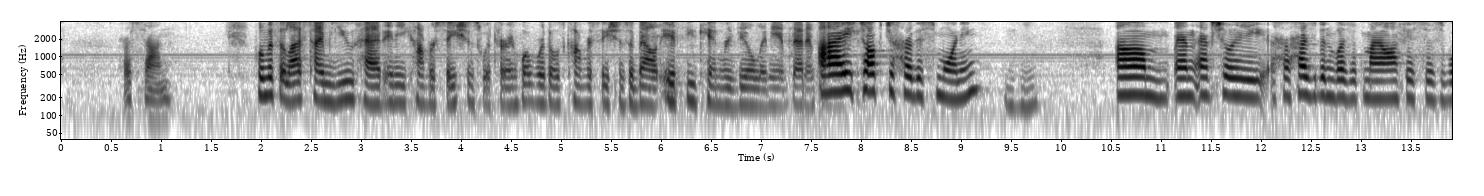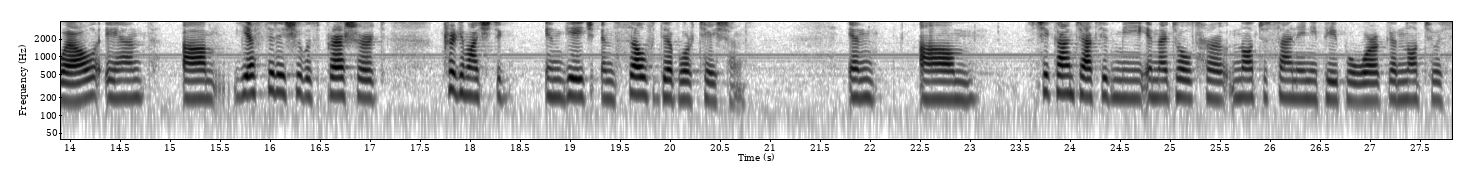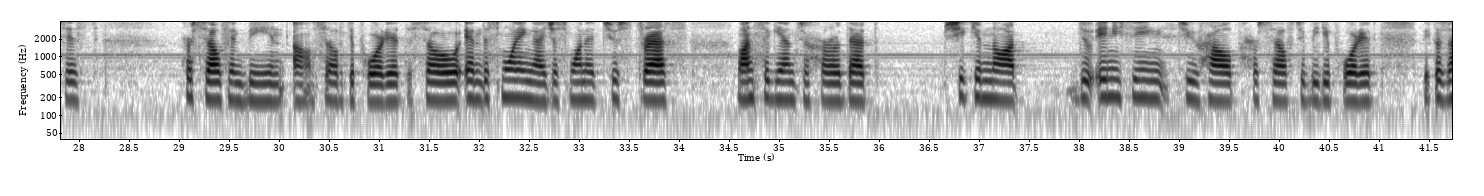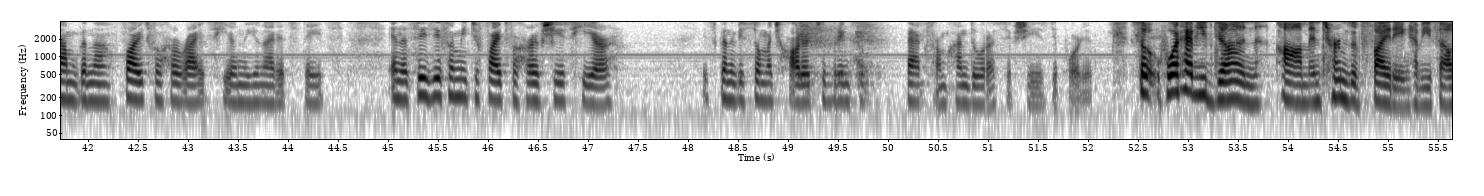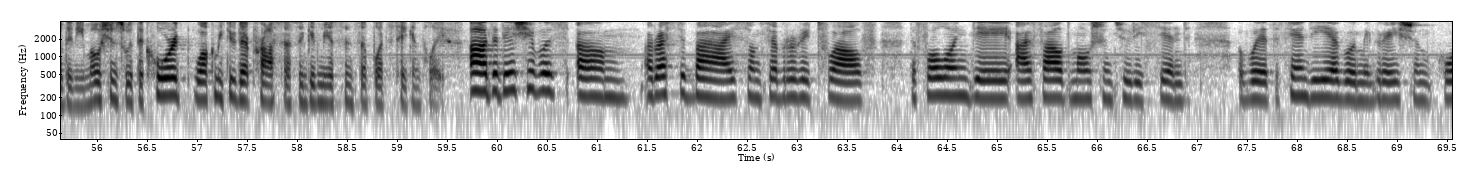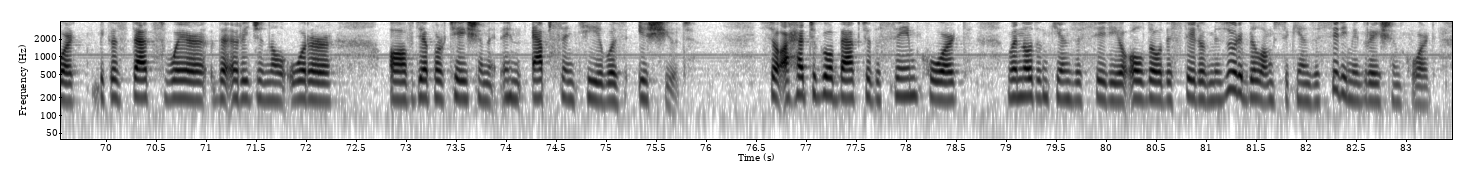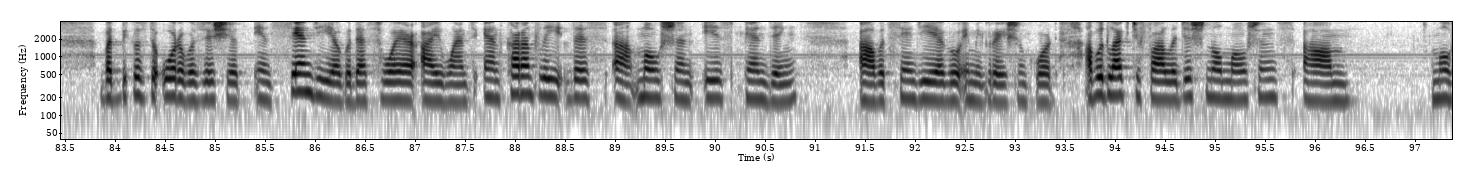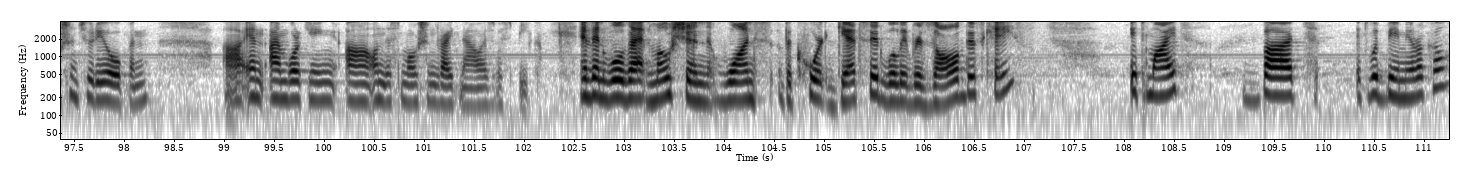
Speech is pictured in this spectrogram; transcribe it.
her son. When was the last time you had any conversations with her, and what were those conversations about, if you can reveal any of that information? I talked to her this morning. Um, and actually, her husband was at my office as well. And um, yesterday, she was pressured pretty much to engage in self deportation. And um, she contacted me, and I told her not to sign any paperwork and not to assist herself in being uh, self deported. So, and this morning, I just wanted to stress once again to her that she cannot do anything to help herself to be deported because I'm going to fight for her rights here in the United States. And it's easy for me to fight for her if she is here. It's going to be so much harder to bring her back from Honduras if she is deported. So, what have you done um, in terms of fighting? Have you filed any motions with the court? Walk me through that process and give me a sense of what's taken place. Uh, the day she was um, arrested by ICE on February 12th, the following day I filed motion to rescind with San Diego Immigration Court because that's where the original order of deportation in absentee was issued. So I had to go back to the same court. We're not in Kansas City, although the state of Missouri belongs to Kansas City Immigration Court. But because the order was issued in San Diego, that's where I went. And currently, this uh, motion is pending uh, with San Diego Immigration Court. I would like to file additional motions, um, motion to reopen. Uh, and I'm working uh, on this motion right now as we speak. And then, will that motion, once the court gets it, will it resolve this case? It might, but it would be a miracle.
